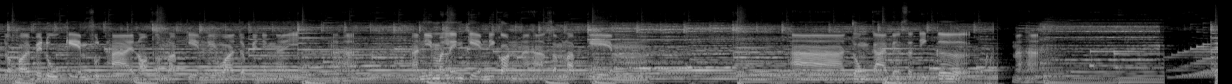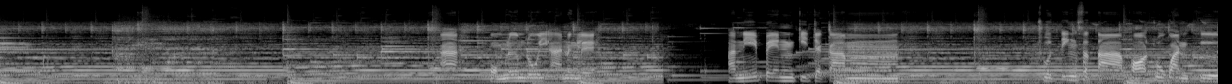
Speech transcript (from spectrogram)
เดี๋ยวค่อยไปดูเกมสุดท้ายเนาะสำหรับเกมนี้ว่าจะเป็นยังไงนะฮะอันนี้มาเล่นเกมนี้ก่อนนะฮะสำหรับเกมอ่าจงกลายเป็นสติกเกอร์นะฮะอะผมลืมดูอีกอันหนึ่งเลย อันนี้เป็นกิจกรรม ชูตติ้งสตาร์เพราะทุกวันคือ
